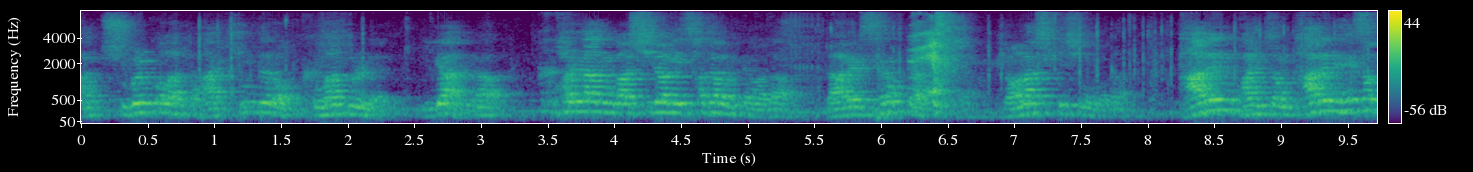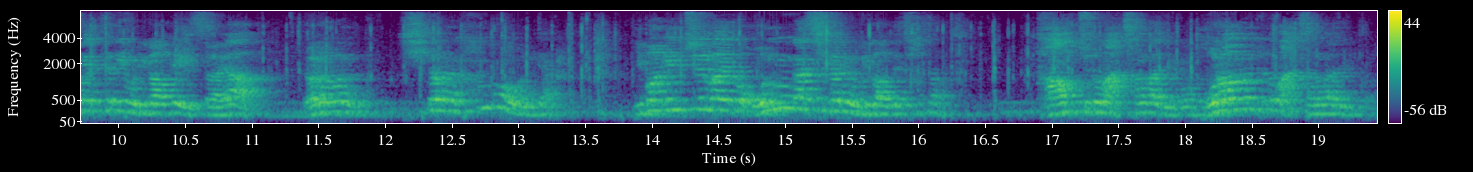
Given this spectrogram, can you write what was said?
아 죽을 것 같아. 아 힘들어. 그만둘래. 이게 아니라 환란과 시련이 찾아올 때마다 나를 새롭게 하십니다. 변화시키시는 거다. 다른 관점, 다른 해석의 틀이 우리 가운데 있어야 여러분 시련은 한 번 오는 게 아니에요. 이번 일주일만 해도 온갖 시련이 우리 가운데 찾아와. 다음 주도 마찬가지고 돌아오는 주도 마찬가지고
